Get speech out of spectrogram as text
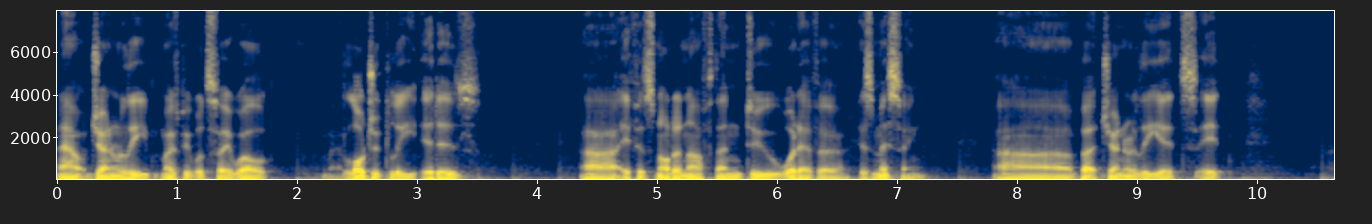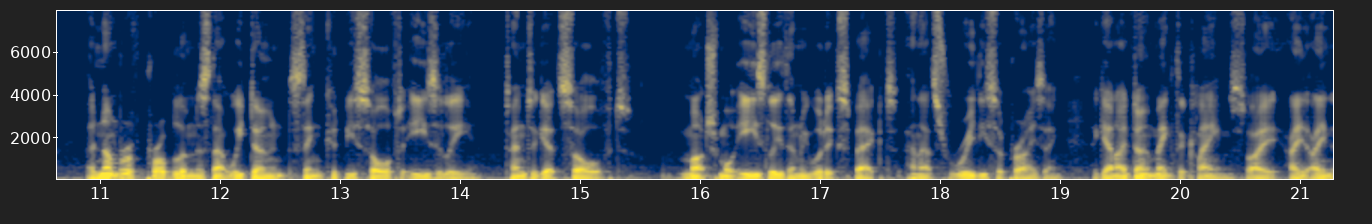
Now, generally, most people would say, well, logically, it is. Uh, if it's not enough, then do whatever is missing. Uh, but generally, it's it. A number of problems that we don't think could be solved easily tend to get solved much more easily than we would expect, and that's really surprising. Again, I don't make the claims. I, I, I,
